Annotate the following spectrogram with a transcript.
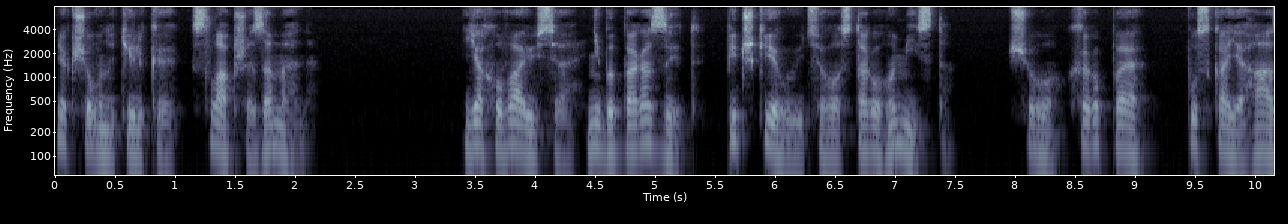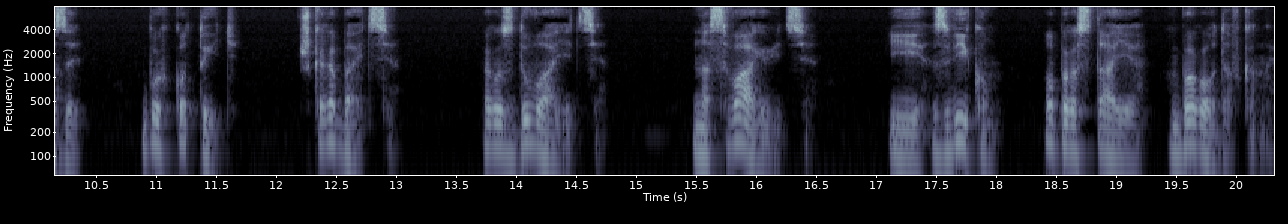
якщо воно тільки слабше за мене. Я ховаюся, ніби паразит, під шкірою цього старого міста, що хропе, пускає гази, буркотить, шкребеться, роздувається, насварюється і з віком обростає бородавками.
